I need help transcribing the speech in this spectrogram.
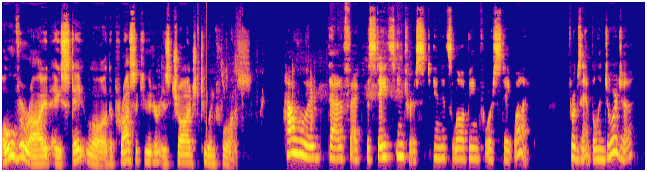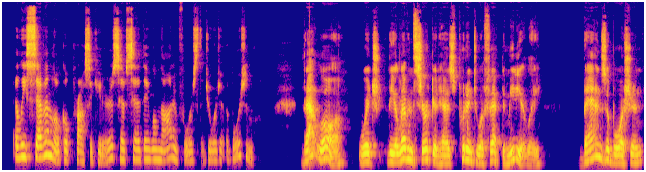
override a state law the prosecutor is charged to enforce. How would that affect the state's interest in its law being forced statewide? For example, in Georgia, at least seven local prosecutors have said they will not enforce the Georgia abortion law. That law, which the 11th Circuit has put into effect immediately, bans abortion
